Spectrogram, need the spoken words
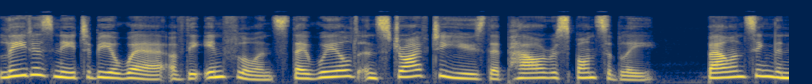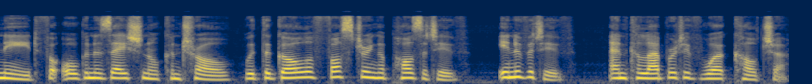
Leaders need to be aware of the influence they wield and strive to use their power responsibly, balancing the need for organizational control with the goal of fostering a positive, innovative, and collaborative work culture.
